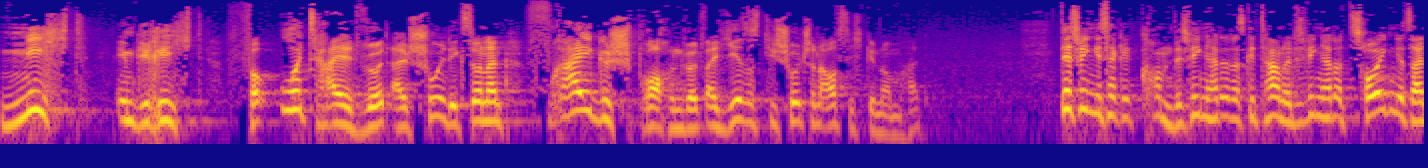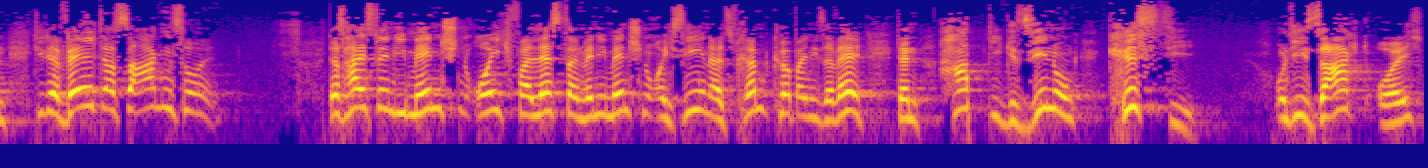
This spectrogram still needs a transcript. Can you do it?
nicht im Gericht verurteilt wird als schuldig, sondern freigesprochen wird, weil Jesus die Schuld schon auf sich genommen hat. Deswegen ist er gekommen, deswegen hat er das getan und deswegen hat er Zeugen gesandt, die der Welt das sagen sollen. Das heißt, wenn die Menschen euch verlästern, wenn die Menschen euch sehen als Fremdkörper in dieser Welt, dann habt die Gesinnung Christi und die sagt euch,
